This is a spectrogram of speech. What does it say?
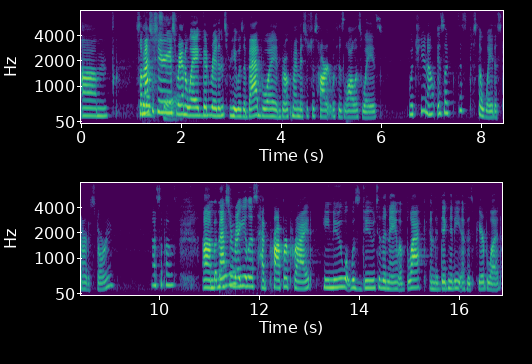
Um, so Master Sirius ran away, good riddance, for he was a bad boy and broke my mistress's heart with his lawless ways which you know is like this just a way to start a story i suppose. Um, but master regulus had proper pride. He knew what was due to the name of black and the dignity of his pure blood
